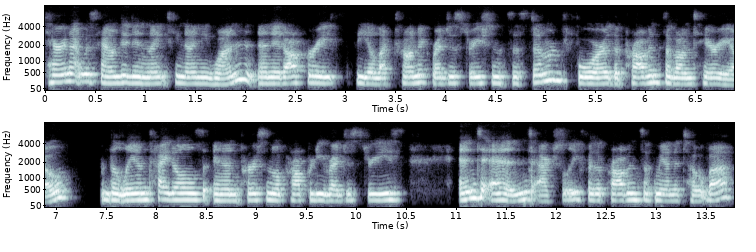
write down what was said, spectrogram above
Teranet was founded in 1991 and it operates the electronic registration system for the province of Ontario, the land titles and personal property registries, end to end, actually, for the province of Manitoba,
